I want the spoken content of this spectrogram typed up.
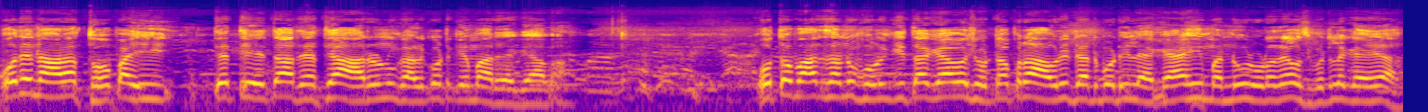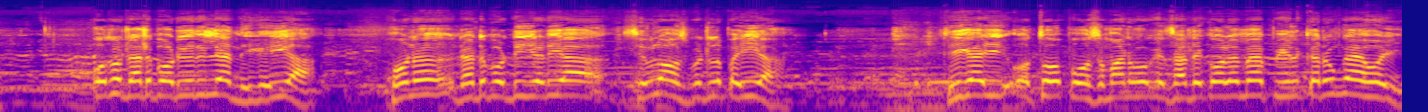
ਉਹਦੇ ਨਾਲ ਹੱਥੋਂ ਪਾਈ ਤੇ ਤੇਜ਼ ਧਾਰ ਦੇ ਹਥਿਆਰ ਉਹਨੂੰ ਗਲ ਘੁੱਟ ਕੇ ਮਾਰਿਆ ਗਿਆ ਵਾ। ਉਸ ਤੋਂ ਬਾਅਦ ਸਾਨੂੰ ਫੋਨ ਕੀਤਾ, ਗਿਆ ਵਾ, ਛੋਟਾ ਭਰਾ ਉਹਦੀ ਡੈੱਡ ਬੋਡੀ ਲੈ ਕੇ ਆਇਆ ਸੀ, ਮੰਨੂ ਰੋੜਾ ਦੇ ਹਸਪੀਟਲ ਗਏ ਆ। ਉਦੋਂ ਡੈੱਡ ਬੋਡੀ ਉਹਦੀ ਲਿਆਂਦੀ ਗਈ ਆ। ਹੁਣ ਡੈੱਡ ਬੋਡੀ ਜਿਹੜੀ ਆ ਸਿਵਲ ਹਸਪੀਟਲ ਪਈ ਆ। ਠੀਕ ਹੈ ਜੀ ਉੱਥੋਂ ਪੋਸਟਮਾਰਟਮ ਹੋ ਕੇ ਸਾਡੇ ਕੋਲੇ ਮੈਂ ਅਪੀਲ ਕਰੂੰਗਾ ਇਹੋ ਹੀ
